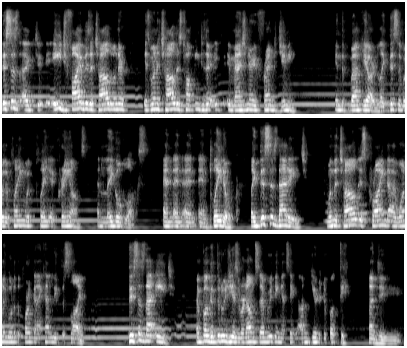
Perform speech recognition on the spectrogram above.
This is like age 5 is a child when there is when a child is talking to their imaginary friend jimmy in the backyard. Like this is where they're playing with play uh, crayons and Lego blocks and and and and Play-Doh. Like this is that age when the child is crying that I want to go to the park and I can't leave the slide. This is that age. And Bhagat Dhru Ji has renounced everything and saying, I'm here to do bhakti. Hanji.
